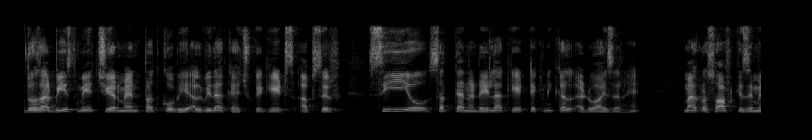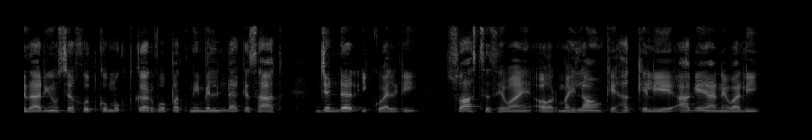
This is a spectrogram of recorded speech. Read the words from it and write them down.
2020 में चेयरमैन पद को भी अलविदा कह चुके गेट्स अब सिर्फ़ सीईओ सत्या नडेला के टेक्निकल एडवाइजर हैं। माइक्रोसॉफ्ट की जिम्मेदारियों से खुद को मुक्त कर वो पत्नी मिलिंडा के साथ जेंडर इक्वालिटी, स्वास्थ्य सेवाएँ और महिलाओं के हक के लिए आगे आने वाली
